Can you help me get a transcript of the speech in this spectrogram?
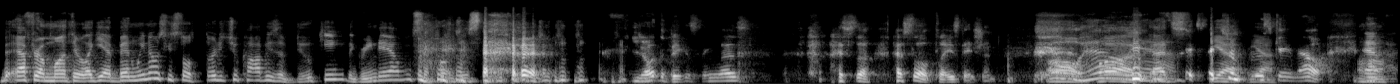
But after a month, they were like, "Yeah, Ben, we noticed you stole 32 copies of Dookie, the Green Day album." So just, you know what the biggest thing was? I still I stole a PlayStation. Oh, hell fuck, yeah. That's PlayStation yeah, first yeah. came out. Uh-huh. I-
